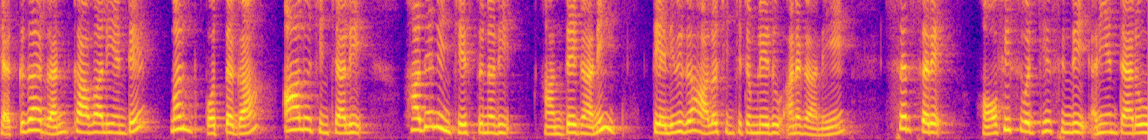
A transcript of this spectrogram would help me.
చక్కగా రన్ కావాలి అంటే మనం కొత్తగా ఆలోచించాలి. అదే నేను చేస్తున్నది. అంతేగాని తెలివిగా ఆలోచించటం లేదు అనగానే సరే సరే ఆఫీస్ వచ్చేసింది అని అంటారు.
